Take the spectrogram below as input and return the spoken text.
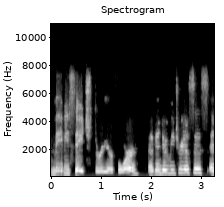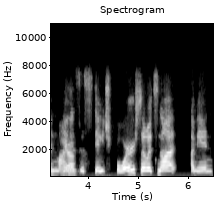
maybe stage three or four of endometriosis, and mine yeah. is a stage four. So it's not, I mean,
